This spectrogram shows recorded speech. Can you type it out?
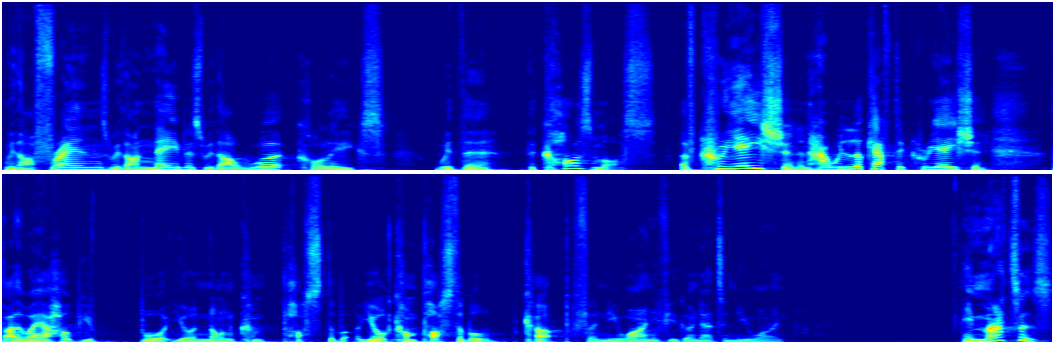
with our friends, with our neighbors, with our work colleagues, with the, the cosmos of creation and how we look after creation. By the way, I hope you've bought your non-compostable, your compostable cup for new wine if you're going down to new wine. It matters.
